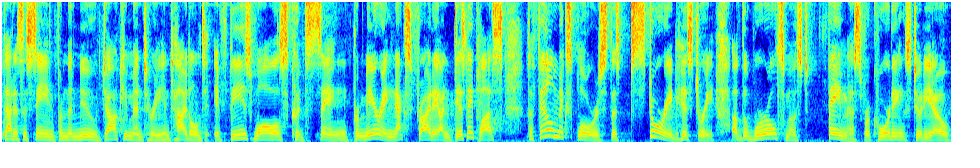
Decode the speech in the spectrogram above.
That is a scene from the new documentary entitled If These Walls Could Sing, premiering next Friday on Disney Plus. The film explores the storied history of the world's most famous recording studio.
